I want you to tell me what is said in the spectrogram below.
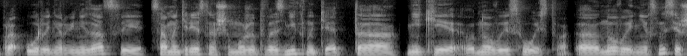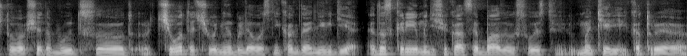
про уровень организации, самое интересное, что может возникнуть, это некие новые свойства. Новые не в смысле, что вообще-то будет чего-то, чего не наблюдалось никогда нигде. Это скорее модификация базовых свойств материи, которая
